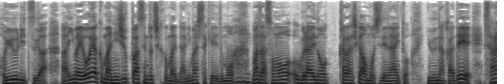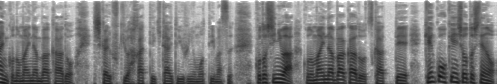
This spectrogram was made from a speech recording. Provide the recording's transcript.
保有率が今ようやくまあ20%近くまでなりましたけれども、はい、まだそのぐらいの形がお持ちでないという中で、さらにこのマイナンバーカードしっかり普及を図っていきたいというふうに思っています。。今年にはこのマイナンバーカードを使って健康保険証としての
